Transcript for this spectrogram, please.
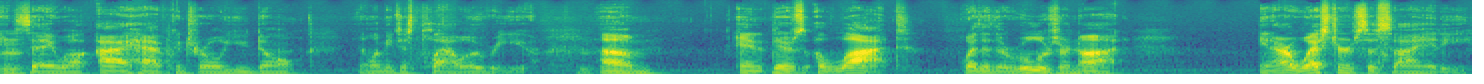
and Mm. say, well, I have control, you don't, and let me just plow over you. Um, and there's a lot, whether they're rulers or not, in our Western society,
